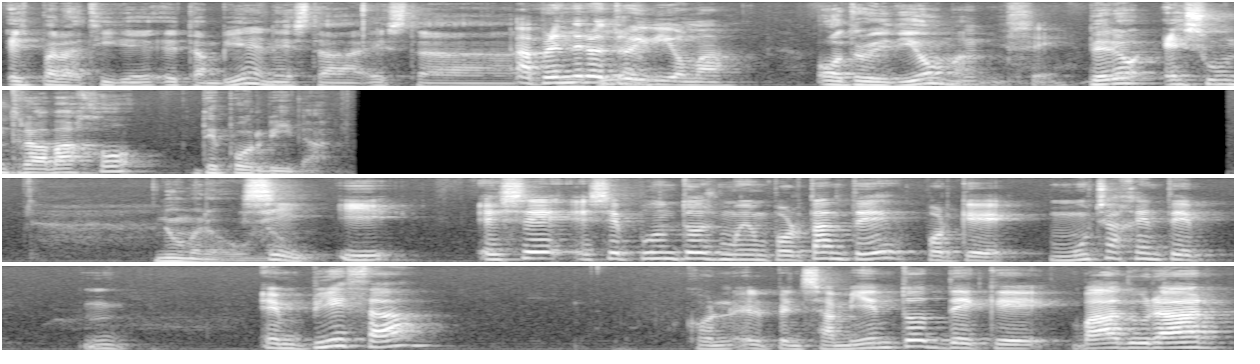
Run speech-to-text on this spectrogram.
es para ti eh, también esta, esta... Aprender idea. otro idioma. Otro idioma. Sí. Pero es un trabajo de por vida. Número uno. Sí, y ese, ese punto es muy importante porque mucha gente mm, empieza con el pensamiento de que va a durar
